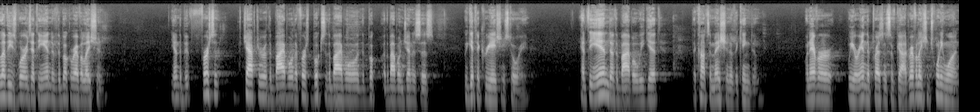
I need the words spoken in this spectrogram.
I love these words at the end of the book of Revelation. You know, the first chapter of the Bible, the first books of the Bible, the book of the Bible in Genesis, we get the creation story. At the end of the Bible, we get the consummation of the kingdom. Whenever we are in the presence of God. Revelation 21,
